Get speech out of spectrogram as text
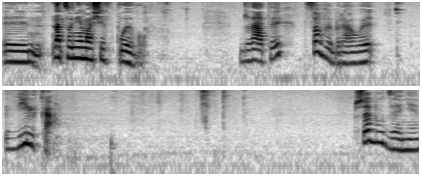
yy, na co nie ma się wpływu dla tych, co wybrały wilka. Przebudzenie.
